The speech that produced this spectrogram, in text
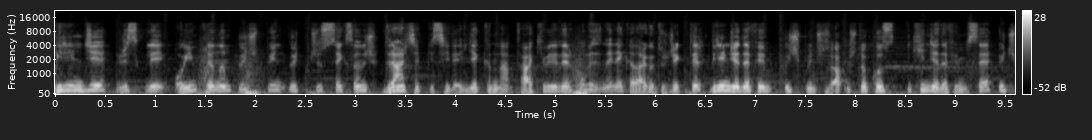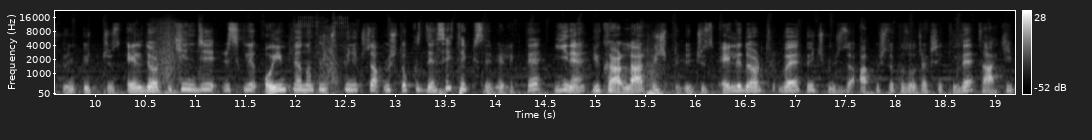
Birinci riskli oyun planım 3383 direnç tepkisiyle yakından takip edilir. Bu bizi nereye kadar götürecektir? Birinci hedefim 3369, ikinci hedefim ise 3354. İkinci riskli oyun planım 3369 destek tepkisiyle birlikte yine yukarılar 3354 ve 3369 olacak şekilde takip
